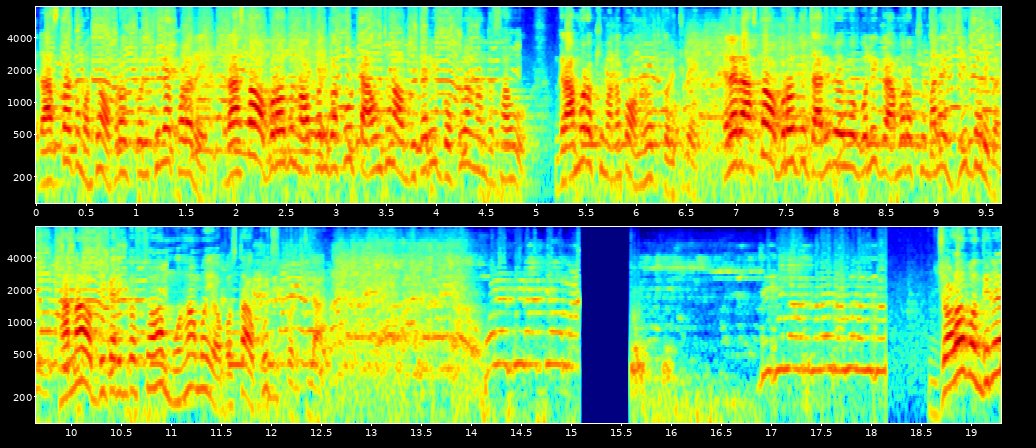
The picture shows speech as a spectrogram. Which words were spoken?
ରାସ୍ତାକୁ ମଧ୍ୟ ଅବରୋଧ କରିଥିଲେ। ଫଳରେ ରାସ୍ତା ଅବରୋଧ ନ କରିବାକୁ ଟାଉନ ଥାନା ଅଧିକାରୀ ଗୋକୁଳାନନ୍ଦ ସାହୁ ଗ୍ରାମରକ୍ଷୀମାନଙ୍କୁ ଅନୁରୋଧ କରିଥିଲେ। ହେଲେ ରାସ୍ତା ଅବରୋଧ ଜାରି ରହିବ ବୋଲି ଗ୍ରାମରକ୍ଷୀମାନେ ଜିଦ୍ ଧରିବାରୁ ଥାନା ଅଧିକାରୀଙ୍କ ସହ ମୁହାଁମୁହିଁ ଅବସ୍ଥା ଉପୁଜି ପଡ଼ିଥିଲା ଜଳବନ୍ଦୀରେ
